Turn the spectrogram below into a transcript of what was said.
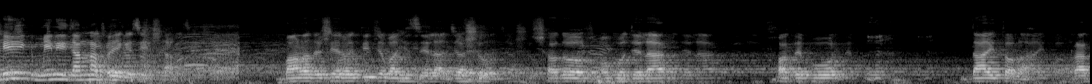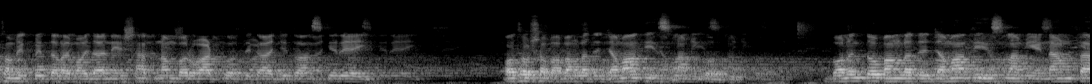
ঠিক মিনি জান্নাত হয়ে গেছে বাংলাদেশের ঐতিহ্যবাহী জেলা যশোর সদর উপজেলার ফতেপুর দায়তলা প্রাথমিক বিদ্যালয় ময়দানে সাত নম্বর ওয়ার্ড কর্তৃক আয়োজিত আজকের এই পথসভা বাংলাদেশ জামাতি ইসলামী কর্তৃক। বলেন তো, বাংলাদেশ জামাতি ইসলামী নামটা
